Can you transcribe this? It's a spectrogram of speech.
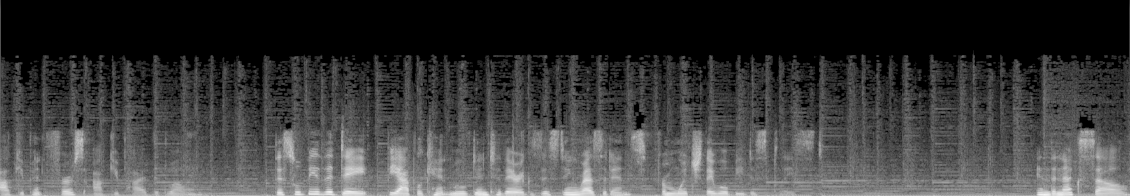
occupant first occupied the dwelling. This will be the date the applicant moved into their existing residence from which they will be displaced. In the next cell,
